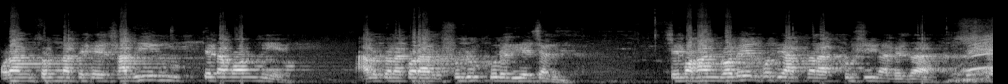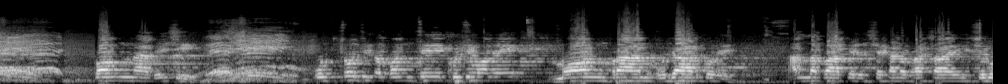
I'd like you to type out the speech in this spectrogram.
কোরআন সন্না থেকে স্বাধীন চেতা মন নিয়ে আলোচনা করার সুযোগ করে দিয়েছেন। সে মহান রবের প্রতি আপনারা খুশি না বেজার? কম না বেশি? উচ্ছ্বসিত কণ্ঠে, খুশি মনে, মন, প্রাণ উজাড় করে আল্লাহ পাকের শেখানো ভাষায় শুরু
